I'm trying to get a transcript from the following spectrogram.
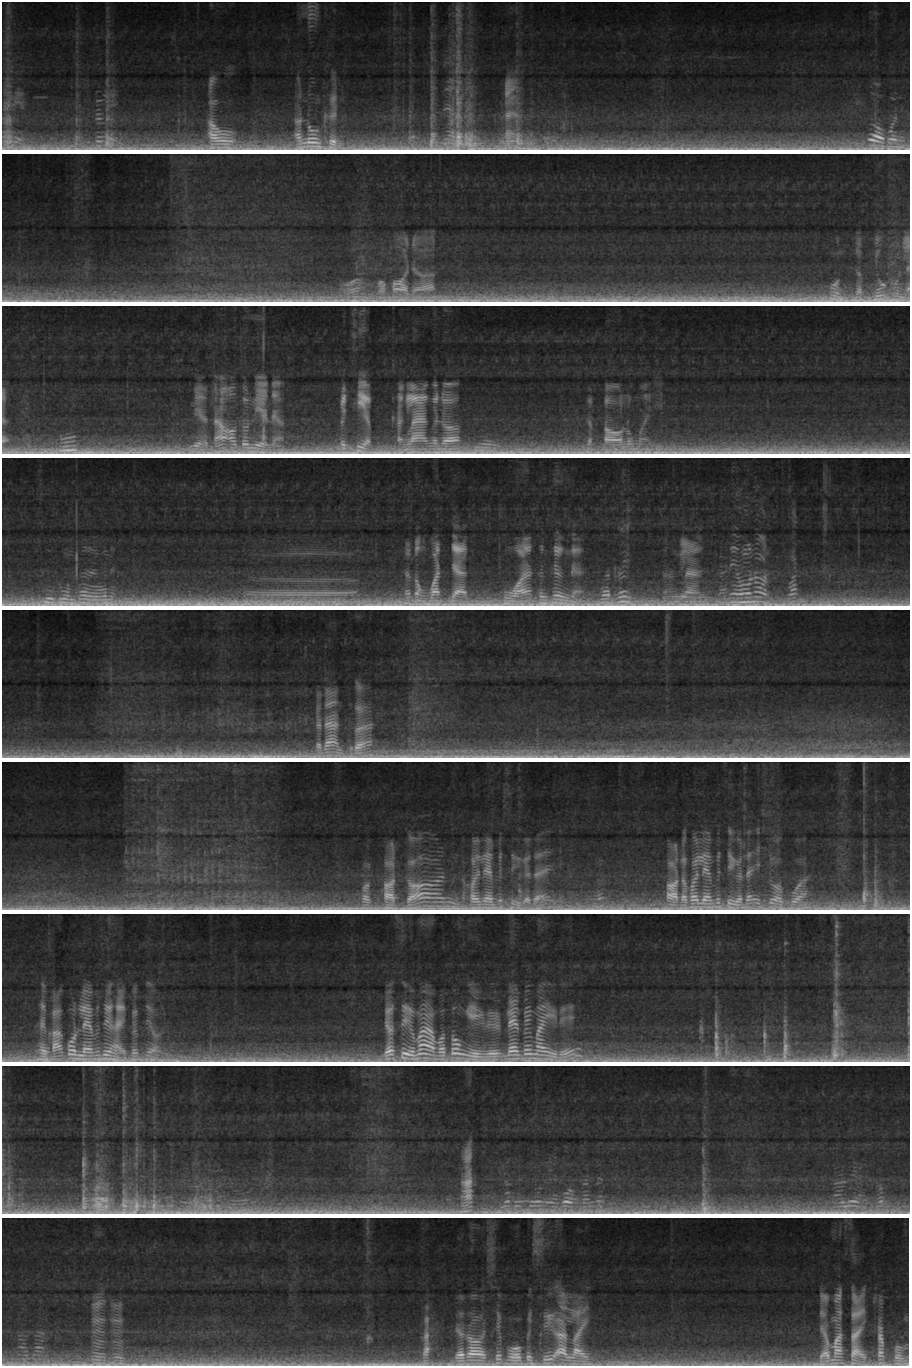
ทั้งนี้ทั้งนี้เอา เอานู่นขึ้นเนี่ยอ่าก็คนโอ้พอพอเด้อหุ่นเกับยุหุ่นแหละเนี่ยถ้าเอาตัวเนี่ยเนี่ย ไปเทียบข้างล่างกันเนาะกับต่อลงมาอีกซื้อเพิ่มเท่าไหร่วะเนี่ยเอ่อ ถ้าต้องวัดจากหัวทึ่งๆเนี่ยวัดเลยข้างล่างอันนี้เอามานอนวัดกระด้านตัวบอกถอดก่อนค่อยแลนไปสื่อก็ได้ ถอดแล้วค่อยแลนไปซื้อก็ได้ชัวร์กว่าให้ป้าก้นแลนไปซื้อให้แป๊บเดียว เดี๋ยวซื้อมาบ่ต้องอีกเดี๋ยวแลนไปใหม่อีกเด้ฮะ แล้วผมโม นแอร์ก่อนกันนะตาแรกครับตาตาอืมอืมไปเดี๋ยวรอเชฟโอไปซื้ออะไร เดี๋ยวมาใส่ครับผม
